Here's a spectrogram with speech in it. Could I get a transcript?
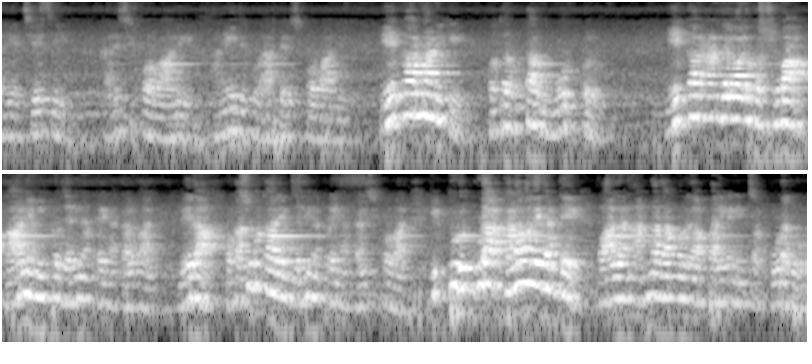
దయచేసి కలిసిపోవాలి. అనేది కూడా తెలుసుకోవాలి. ఏ కారణానికి? కొందరు ఉంటారు మూర్ఖులు. ఏ కారణాన్ని తెలవాలి ఒక శుభ కార్యం ఇంట్లో జరిగినట్లయినా కలవాలి. లేదా ఒక శుభకార్యం జరిగినప్పుడైనా కలిసిపోవాలి. ఇప్పుడు కూడా కలవలేదంటే వాళ్ళని అన్నదమ్ములుగా పరిగణించకూడదు.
